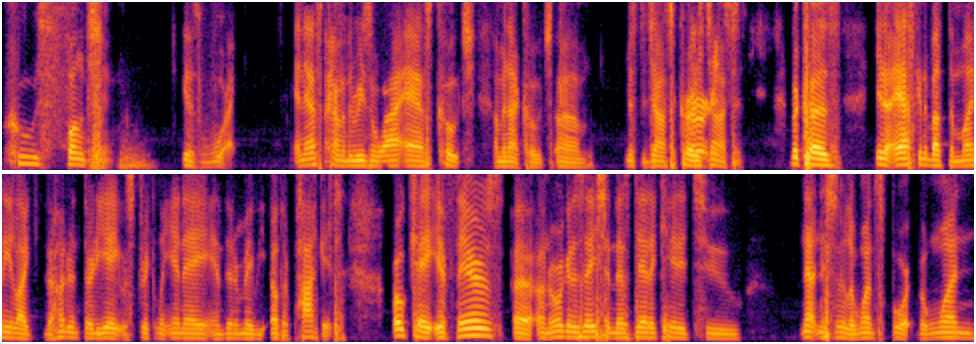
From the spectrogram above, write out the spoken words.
whose function is what. And that's kind of the reason why I asked Coach, I mean, not Coach, um, Mr. Johnson, Curtis, Curtis. Johnson, because you know, asking about the money, like the 138 was strictly NA, and then there may be other pockets. Okay, if there's uh, an organization that's dedicated to not necessarily one sport, but one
